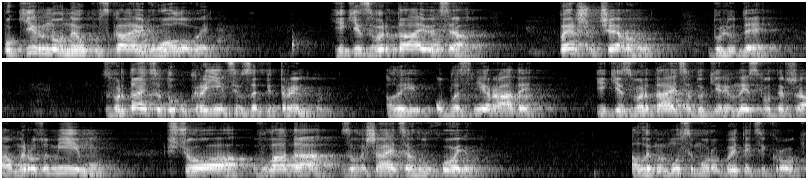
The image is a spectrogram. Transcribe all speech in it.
покірно не опускають голови, які звертаються в першу чергу до людей, звертаються до українців за підтримкою, але і обласні ради, які звертаються до керівництва держави, ми розуміємо, що влада залишається глухою, але ми мусимо робити ці кроки.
